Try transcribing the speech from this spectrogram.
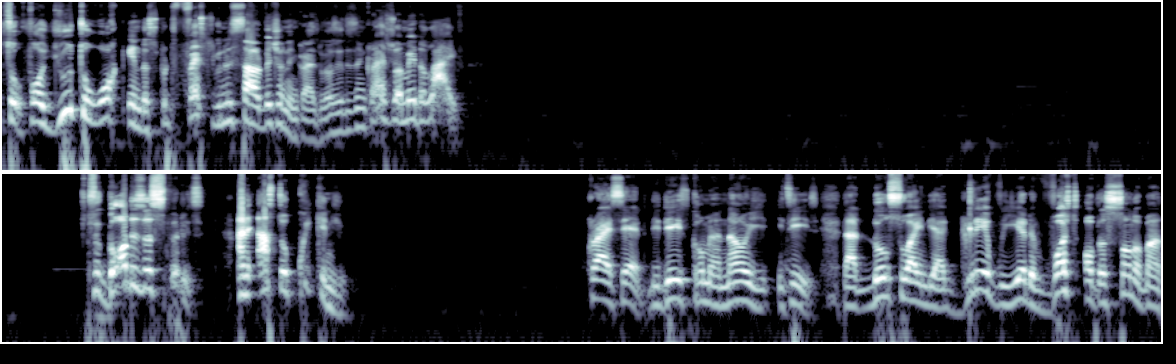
So, for you to walk in the spirit, first you need salvation in Christ because it is in Christ you are made alive. So, God is a spirit and He has to quicken you. Christ said, The day is coming, and now it is, that those who are in their grave will hear the voice of the Son of Man,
